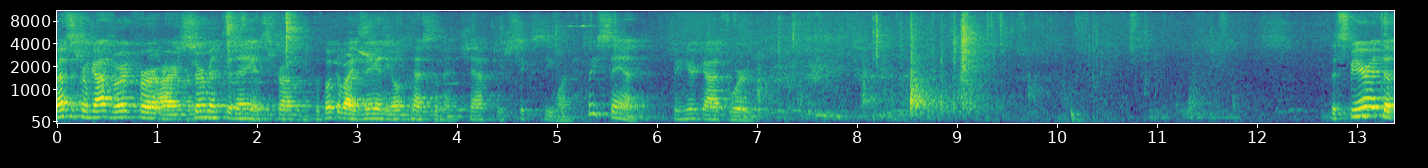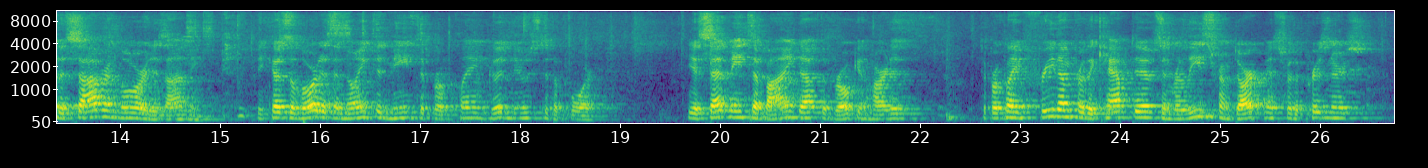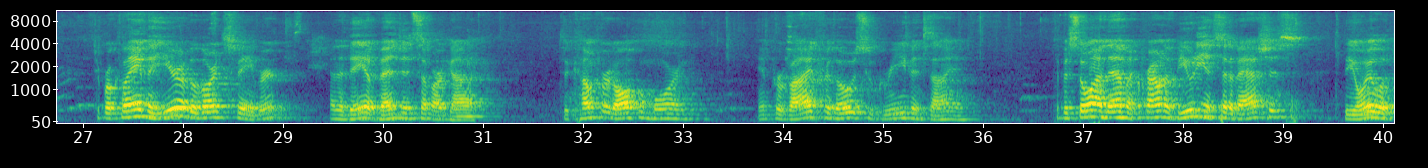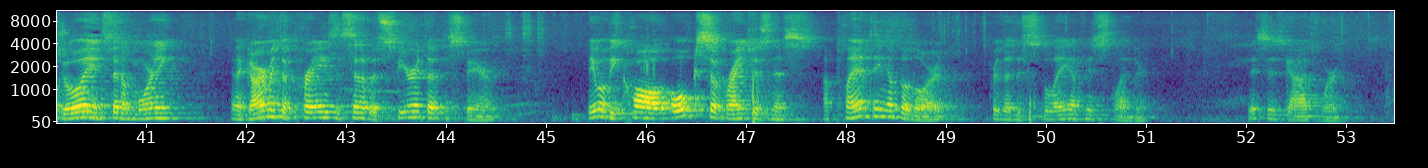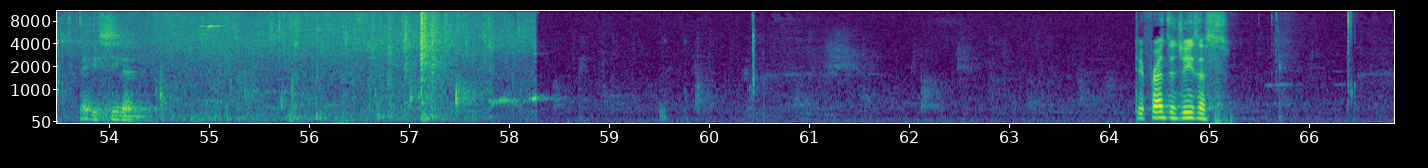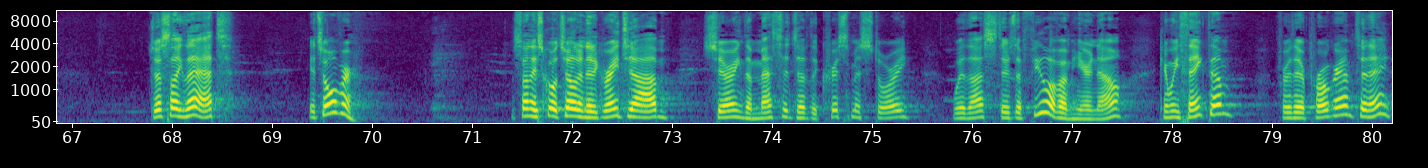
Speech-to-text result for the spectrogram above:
message from God's Word for our sermon today is from the book of Isaiah in the Old Testament, chapter 61. Please stand to hear God's Word. The Spirit of the Sovereign Lord is on me, because the Lord has anointed me to proclaim good news to the poor. He has sent me to bind up the brokenhearted, to proclaim freedom for the captives and release from darkness for the prisoners, to proclaim the year of the Lord's favor and the day of vengeance of our God, to comfort all who mourn and provide for those who grieve in Zion, to bestow on them a crown of beauty instead of ashes, the oil of joy instead of mourning, and a garment of praise instead of a spirit of despair. They will be called oaks of righteousness, a planting of the Lord for the display of his splendor. This is God's word. You may be seated. Dear friends in Jesus, just like that, it's over. The Sunday school children did a great job sharing the message of the Christmas story with us. There's a few of them here now. Can we thank them for their program today?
